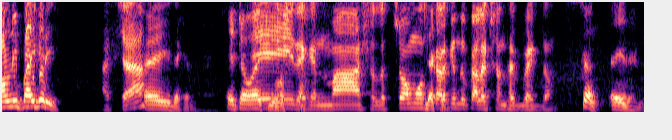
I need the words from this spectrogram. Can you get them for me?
অনলি পাইকারি। আচ্ছা। এই দেখেন এটাও একই এই দেখেন মাশাআল্লাহ চমৎকার কিন্তু কালেকশন থাকবে একদম। বুঝছেন? এই দেখেন।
